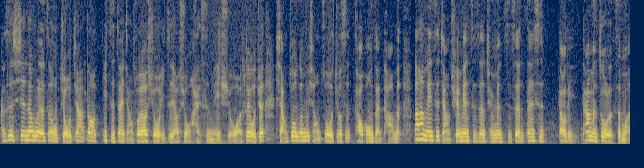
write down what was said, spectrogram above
可是现在为了这种酒驾，到一直在讲说要修，一直要修，还是没修啊？所以我觉得想做跟不想做，就是操控在他们。那他们一直讲全面执政，全面执政，但是到底他们做了什么？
